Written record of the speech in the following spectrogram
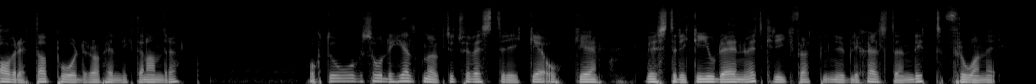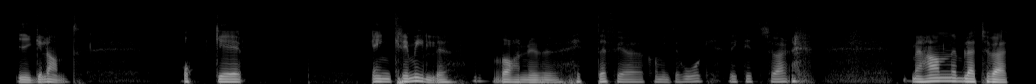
avrättad på order av Henrik den andre. Och då såg det helt mörkt ut för Västerrike och eh, Västerrike gjorde ännu ett krig för att nu bli självständigt från Igeland. Och eh, Enkremil, vad han nu hette, för jag kommer inte ihåg riktigt tyvärr. Men han blev tyvärr,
